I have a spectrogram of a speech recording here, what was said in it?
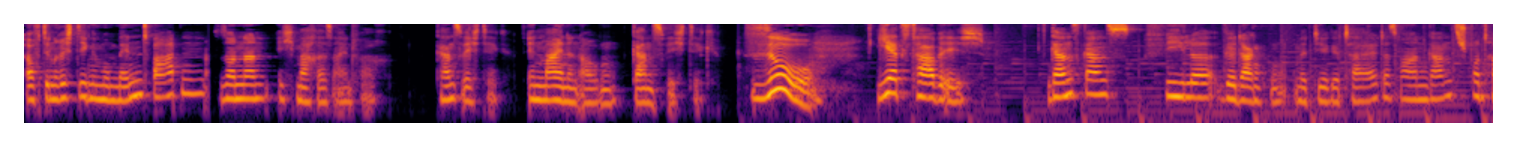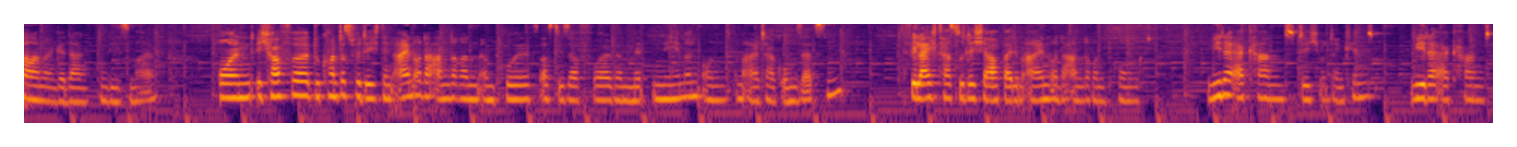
auf den richtigen Moment warten, sondern ich mache es einfach. Ganz wichtig. In meinen Augen ganz wichtig. So, jetzt habe ich ganz, ganz viele Gedanken mit dir geteilt. Das waren ganz spontane Gedanken diesmal. Und ich hoffe, du konntest für dich den ein oder anderen Impuls aus dieser Folge mitnehmen und im Alltag umsetzen. Vielleicht hast du dich ja auch bei dem einen oder anderen Punkt wiedererkannt, dich und dein Kind wiedererkannt.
